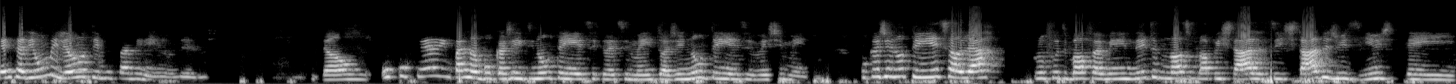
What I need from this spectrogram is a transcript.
cerca de um milhão no time feminino deles. Então, o porquê em Pernambuco a gente não tem esse crescimento, a gente não tem esse investimento? Porque a gente não tem esse olhar para o futebol feminino dentro do nosso próprio estado, os estados vizinhos têm,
